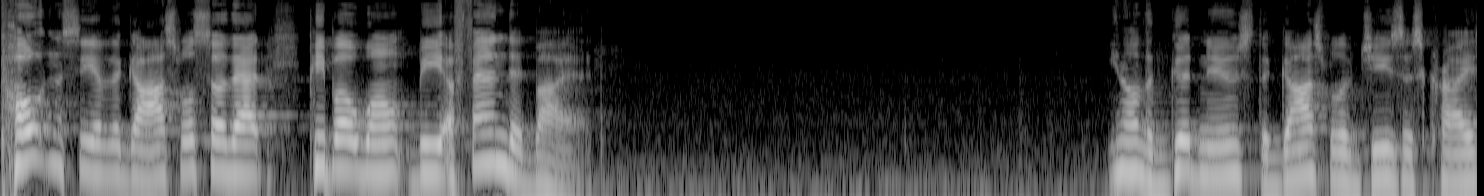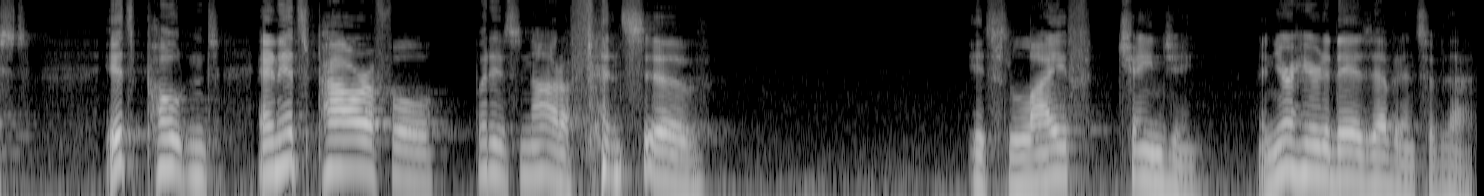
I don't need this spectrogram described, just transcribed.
potency of the gospel so that people won't be offended by it. You know, the good news, the gospel of Jesus Christ, it's potent and it's powerful, but it's not offensive. It's life changing. And you're here today as evidence of that.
